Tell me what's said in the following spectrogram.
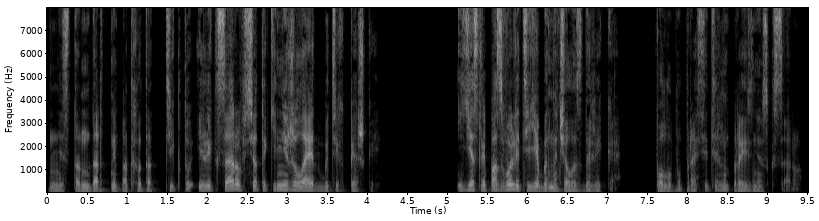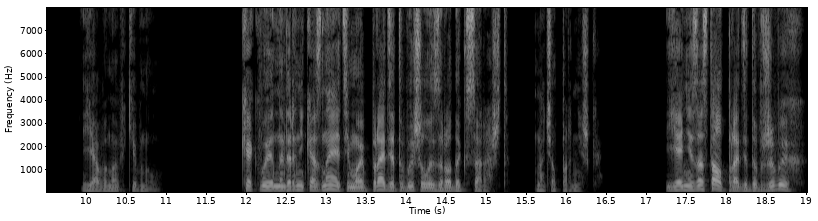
Нестандартный подход от Тикту или Ксару все-таки не желает быть их пешкой. «Если позволите, я бы начал издалека», — полувопросительно произнес Ксару. Я вновь кивнул. «Как вы наверняка знаете, мой прадед вышел из рода Ксарашт», — начал парнишка. «Я не застал прадеда в живых,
